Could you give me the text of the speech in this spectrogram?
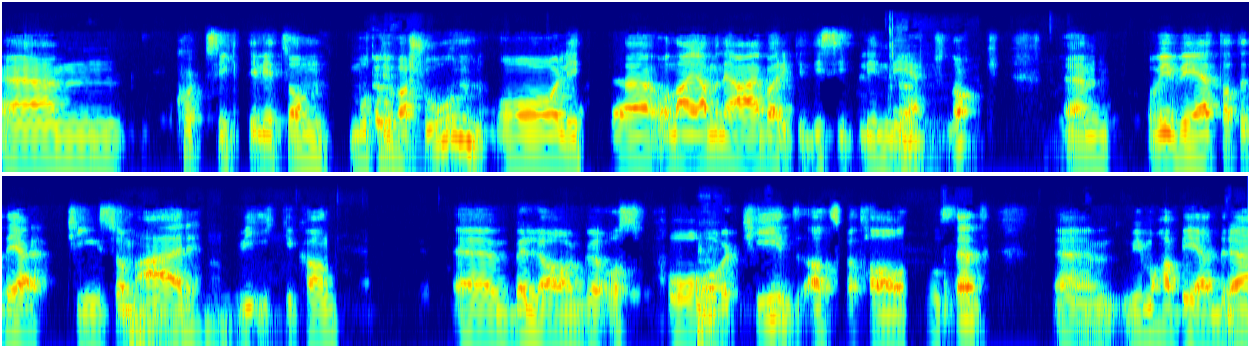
um, kortsiktig litt sånn motivasjon og litt Å nei, ja, men jeg er bare ikke disiplinert nok. Um, og vi vet at det er ting som er vi ikke kan eh, belage oss på over tid at skal ta oss noe sted. Eh, vi må ha bedre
